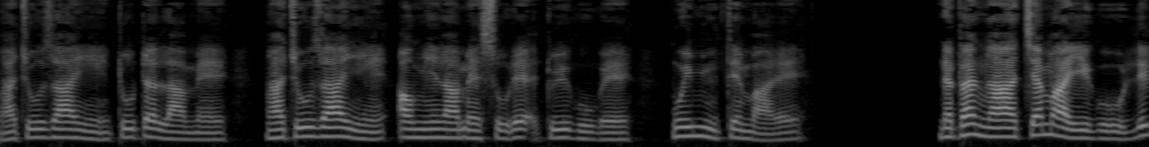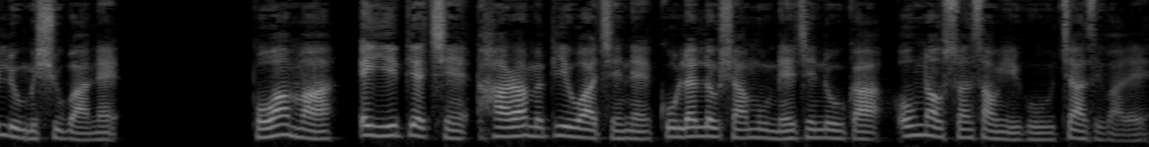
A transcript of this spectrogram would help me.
ငါစူးစမ်းရင်တိုးတက်လာမယ်ငါစူးစမ်းရင်အောင်မြင်လာမယ်ဆိုတဲ့အတွေးကိုပဲမွေးမြူသင့်ပါတယ်။နံပါတ်5ကျမ်းမာရေးကိုလစ်လူမရှုပါနဲ့ ဘဝမှာအိပ်ရေးပြတ်ခြင်းအာဟာရမပြည့်ဝခြင်းနဲ့ကိုယ်လက်လှုပ်ရှားမှုနည်းခြင်းတို့ကအုံနောက်ဆွမ်းဆောင်ရည်ကိုကျစေပါတယ်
